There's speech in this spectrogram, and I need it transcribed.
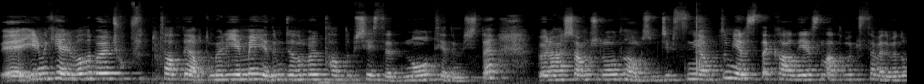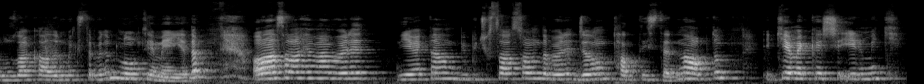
E, irmik helvalı böyle çok fit bir tatlı yaptım. Böyle yemeği yedim. Canım böyle tatlı bir şey istedi. Nohut yedim işte. Böyle haşlanmış nohut almışım. Cipsini yaptım. Yarısı da kaldı. Yarısını atmak istemedim. Ya da buzluğa kaldırmak istemedim. Nohut yemeği yedim. Ondan sonra hemen böyle yemekten bir buçuk saat sonra da böyle canım tatlı istedi. Ne yaptım? 2 yemek kaşığı irmik,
